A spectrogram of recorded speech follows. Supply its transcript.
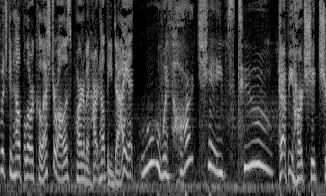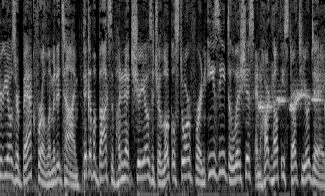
which can help lower cholesterol as part of a heart healthy diet. Ooh, with heart shapes too. Happy heart shaped Cheerios are back for a limited time. Pick up a box of Honey Nut Cheerios at your local store for an easy, delicious, and heart healthy start to your day.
